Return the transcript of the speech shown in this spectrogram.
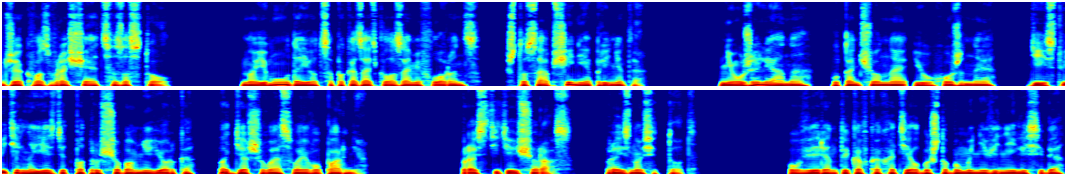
Джек возвращается за стол. Но ему удается показать глазами Флоренс, что сообщение принято. Неужели она, утонченная и ухоженная, действительно ездит по трущобам Нью-Йорка, поддерживая своего парня. «Простите еще раз», — произносит тот. «Уверен, тыковка хотел бы, чтобы мы не винили себя,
